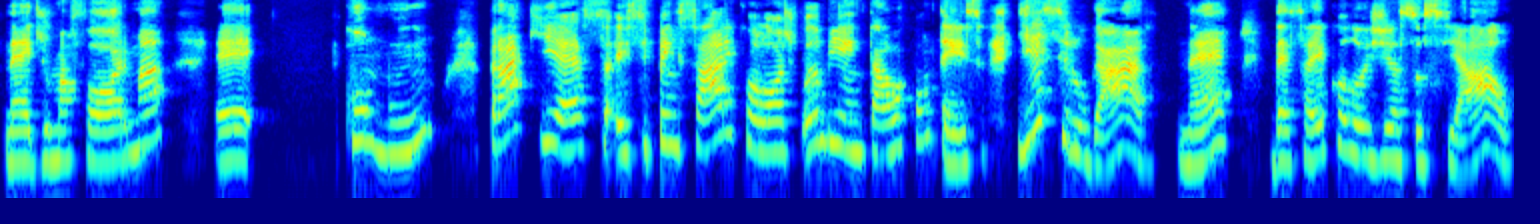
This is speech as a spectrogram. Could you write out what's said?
né, de uma forma é, comum para que essa, esse pensar ecológico ambiental aconteça. E esse lugar, né, dessa ecologia social,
